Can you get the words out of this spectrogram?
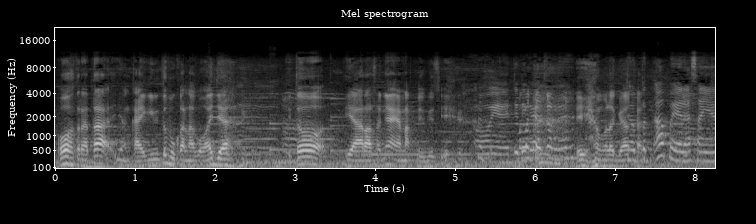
oh ternyata yang kayak gini tuh bukan aku aja. itu ya rasanya enak juga sih. oh ya jadi Melegakan ya Iya melegakan. dapet apa ya rasanya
